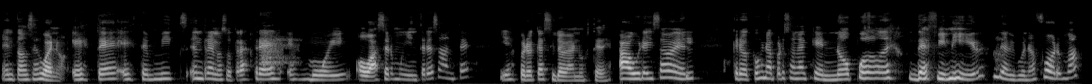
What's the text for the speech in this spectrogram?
Entonces, bueno, este, este mix entre nosotras tres es muy, o va a ser muy interesante, y espero que así lo vean ustedes. Aura Isabel, creo que es una persona que no puedo definir de alguna forma,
